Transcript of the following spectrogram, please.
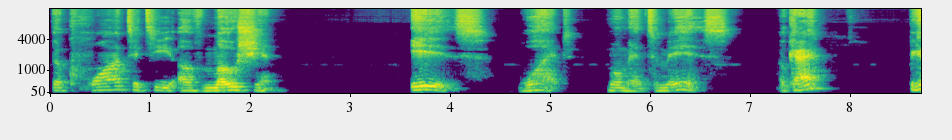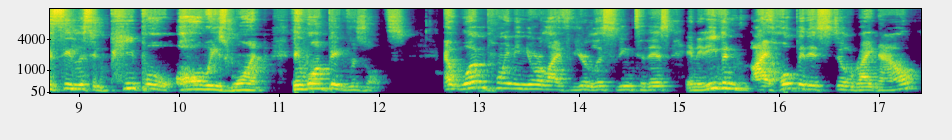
The quantity of motion is what momentum is. Okay? Because see, listen, people always want, they want big results. At one point in your life, if you're listening to this, and it even, I hope it is still right now,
